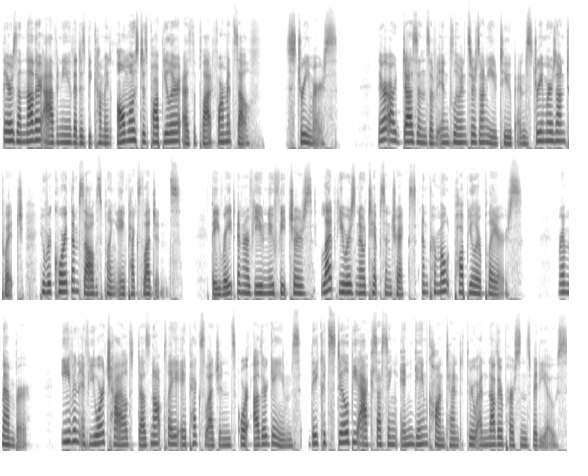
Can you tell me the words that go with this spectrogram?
there is another avenue that is becoming almost as popular as the platform itself streamers. There are dozens of influencers on YouTube and streamers on Twitch who record themselves playing Apex Legends. They rate and review new features, let viewers know tips and tricks, and promote popular players. Remember, even if your child does not play Apex Legends or other games, they could still be accessing in game content through another person's videos.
